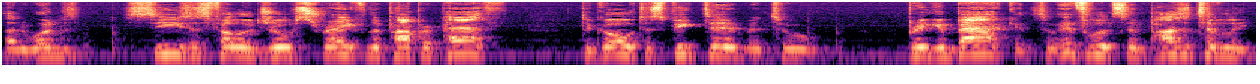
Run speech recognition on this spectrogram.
that one sees his fellow Jew straying from the proper path, to go to speak to him and to bring him back and to influence him positively.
